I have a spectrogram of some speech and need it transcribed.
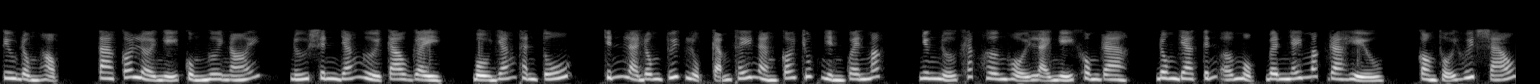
tiêu đồng học, ta có lời nghĩ cùng ngươi nói, nữ sinh dáng người cao gầy, bộ dáng thanh tú, chính là đông tuyết lục cảm thấy nàng có chút nhìn quen mắt, nhưng nửa khắc hơn hội lại nghĩ không ra, đông gia tính ở một bên nháy mắt ra hiệu, còn thổi huyết sáo,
